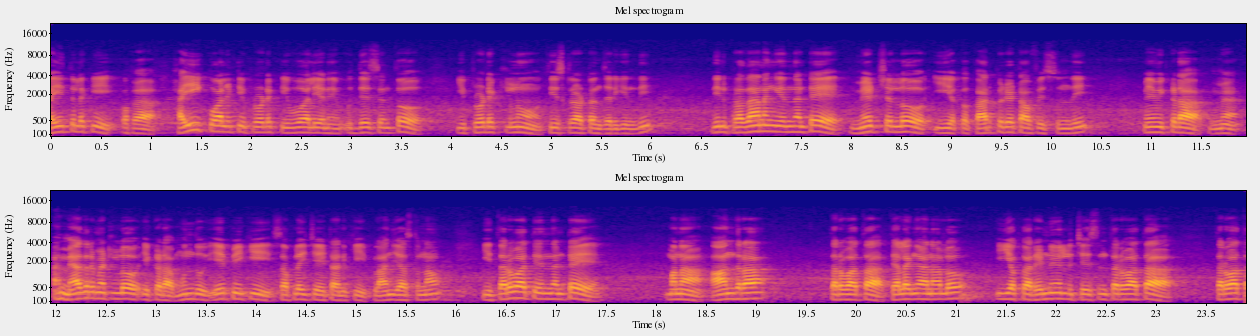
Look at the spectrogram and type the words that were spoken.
రైతులకి ఒక హై క్వాలిటీ ప్రోడక్ట్ ఇవ్వాలి అనే ఉద్దేశంతో ఈ ప్రోడక్ట్లను తీసుకురావటం జరిగింది. దీని ప్రధానంగా ఏంటంటే మేడ్చల్లో ఈ యొక్క కార్పొరేట్ ఆఫీస్ ఉంది. మేము ఇక్కడ మేదరమెట్లో ఇక్కడ ముందు ఏపీకి సప్లై చేయడానికి ప్లాన్ చేస్తున్నాం. ఈ తర్వాత ఏంటంటే మన ఆంధ్ర తర్వాత తెలంగాణలో ఈ యొక్క రెండు నెలలు చేసిన తర్వాత తర్వాత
